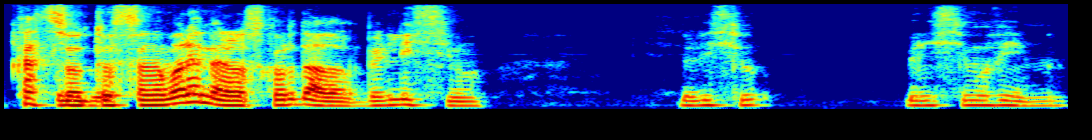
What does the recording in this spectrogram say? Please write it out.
Cazzo, Quindi... Dottor Stranamore me l'ho scordato, bellissimo. Bellissimo. Bellissimo film.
